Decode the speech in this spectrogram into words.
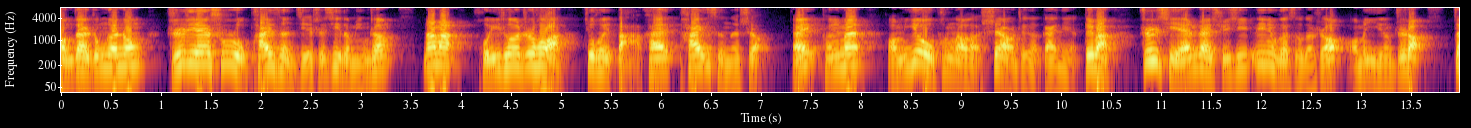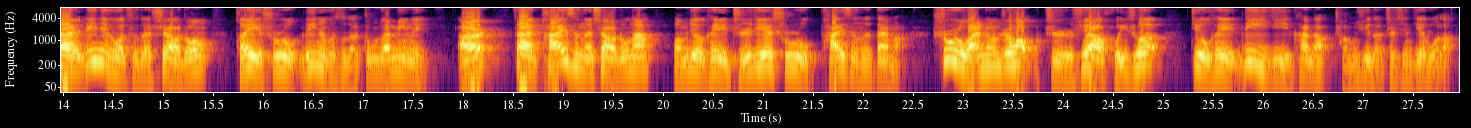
我们在终端中直接输入 Python 解释器的名称，那么回车之后啊，就会打开 Python 的 shell。哎，同学们，我们又碰到了 shell 这个概念，对吧？之前在学习 Linux 的时候，我们已经知道，在 Linux 的 shell 中可以输入 Linux 的终端命令，而在 Python 的 shell 中呢，我们就可以直接输入 Python 的代码。输入完成之后，只需要回车，就可以立即看到程序的执行结果了。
